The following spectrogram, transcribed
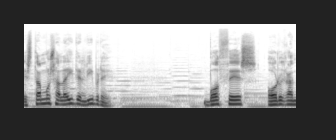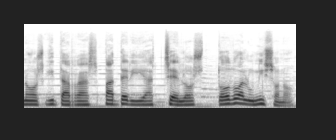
Estamos al aire libre. Voces, órganos, guitarras, baterías, chelos, todo al unísono,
